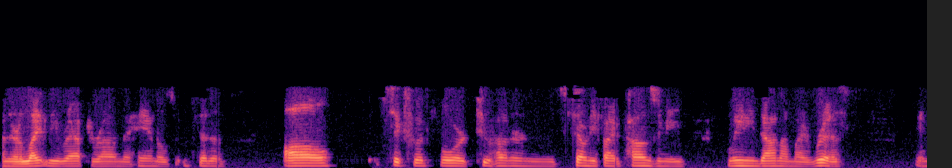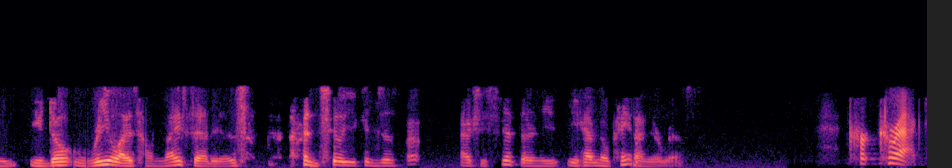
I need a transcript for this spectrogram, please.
and they're lightly wrapped around the handles instead of all six foot four, 275 pounds of me leaning down on my wrist. And you don't realize how nice that is until you can just actually sit there and you, you have no pain on your wrist. correct.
